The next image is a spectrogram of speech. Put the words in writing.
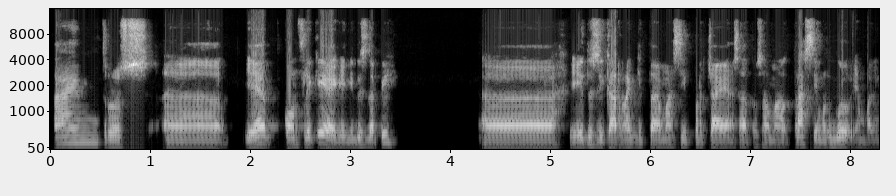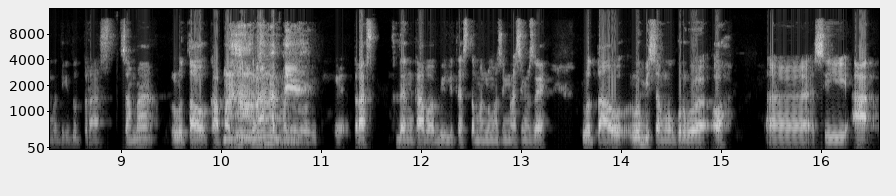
time, terus uh, ya konfliknya ya kayak gitu sih, tapi uh, ya itu sih karena kita masih percaya satu sama trust sih menurut gue yang paling penting itu trust sama lu tahu kapabilitas teman ya. lu gitu. trust dan kapabilitas teman lu masing-masing maksudnya lu tahu lu bisa ngukur bahwa oh uh, si A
